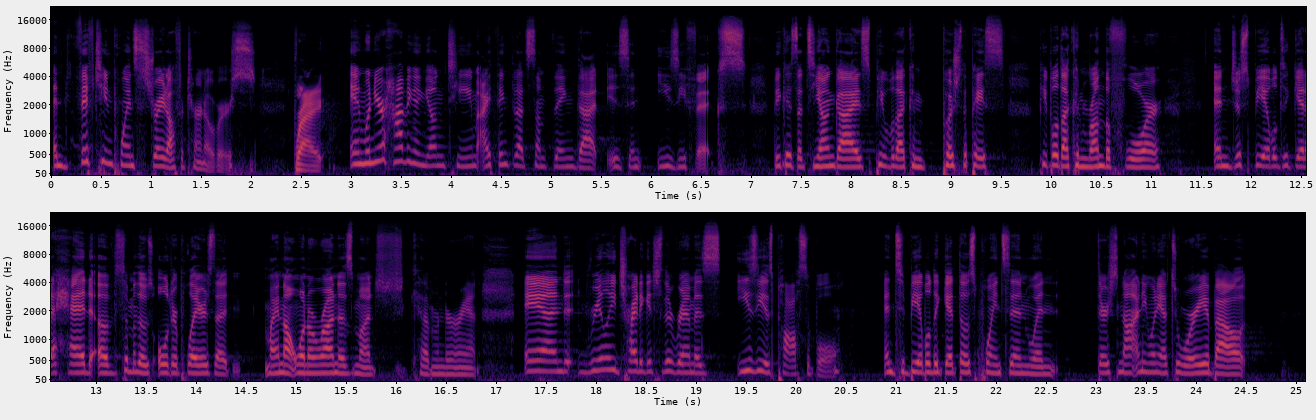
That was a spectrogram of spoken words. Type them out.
and 15 points straight off of turnovers. Right. And when you're having a young team, I think that's something that is an easy fix because that's young guys, people that can push the pace, people that can run the floor, and just be able to get ahead of some of those older players that might not want to run as much, Kevin Durant, and really try to get to the rim as easy as possible and to be able to get those points in when there's not anyone you have to worry about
